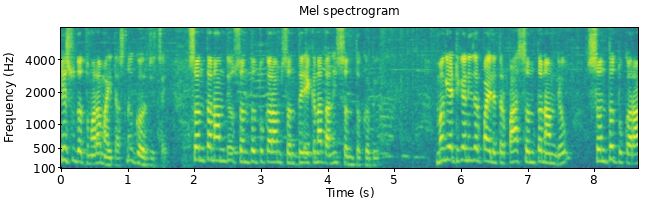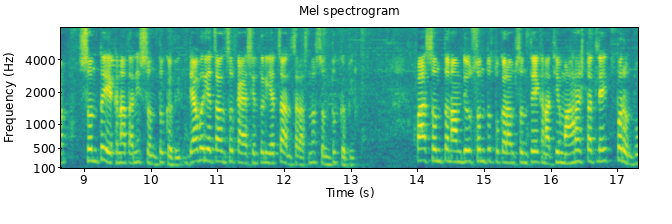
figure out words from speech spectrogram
हे सुद्धा तुम्हाला माहीत असणं गरजेचं आहे. संत नामदेव संत तुकाराम संत एकनाथ आणि संत कबीर. मग या ठिकाणी जर पाहिलं तर पहा संत नामदेव संत तुकाराम संत एकनाथ आणि संत कबीर. द्यावर याचा आन्सर काय असेल तर याचा आन्सर असणार संत कबीर. पाच संत नामदेव संत तुकाराम संत एकनाथ हे महाराष्ट्रातले आहेत. परंतु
